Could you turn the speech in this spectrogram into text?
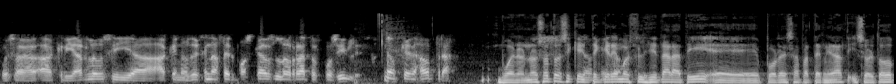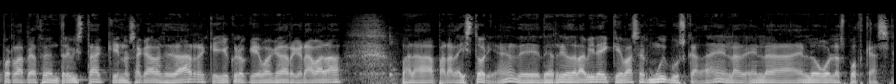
pues a, criarlos y a, que nos dejen hacer podcast los ratos posibles. No queda otra. Bueno, nosotros sí que te queremos felicitar a ti eh, por esa paternidad y sobre todo por la pedazo de entrevista que nos acabas de dar, que yo creo que va a quedar grabada para, para la historia ¿eh? de, Río de la Vida y que va a ser muy buscada ¿eh? en, la, en, la, en luego en los podcasts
